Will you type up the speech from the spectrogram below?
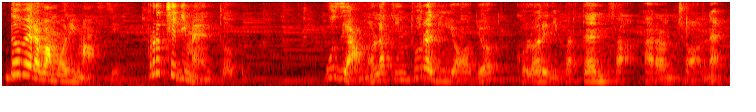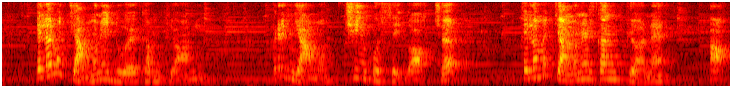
Dove eravamo rimasti? Procedimento. Usiamo la tintura di iodio, colore di partenza arancione, e la mettiamo nei due campioni. Prendiamo 5 o 6 gocce e lo mettiamo nel campione A.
